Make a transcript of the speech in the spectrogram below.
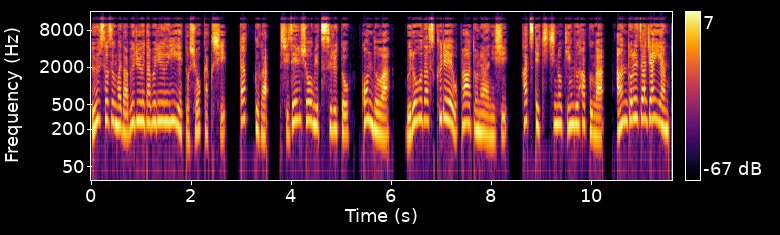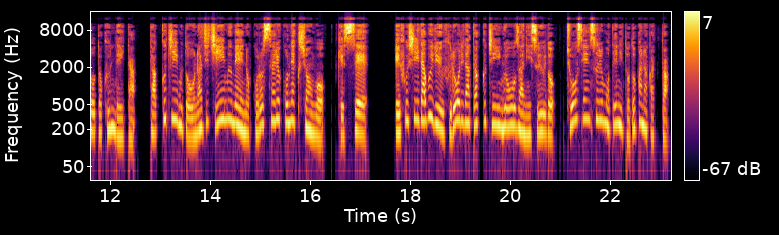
ウーソズが WWE へと昇格し、タッグが自然消滅すると、今度はブローダス・クレイをパートナーにし、かつて父のキングハクがアンドレ・ザ・ジャイアントと組んでいたタッグチームと同じチーム名のコロッサル・コネクションを結成。FCW フロリダタッグチーム王座に数度挑戦するも手に届かなかった。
